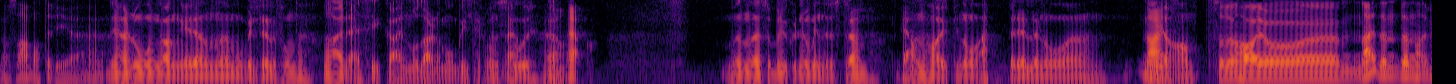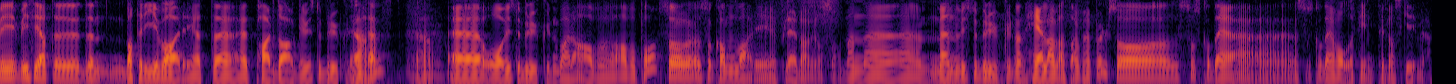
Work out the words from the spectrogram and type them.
og så er batteriet Det er noen ganger en mobiltelefon, det? Nei, det er ca. en moderne mobiltelefon. En stor, ja. ja. Men så bruker den jo mindre strøm. Ja. Den har jo ikke noen apper eller noe Nei, mye annet. Så den har jo eh, Nei, den, den, vi, vi, sier at eh, den, batteriet varer i et, eh, et, par dager hvis du bruker den ja. intenst. Ja. Eh, og hvis du bruker den bare av, av og på, så, så, kan den vare i flere dager også. Men, eh, men hvis du bruker den en hel arbeidsdag, for eksempel, så, så, skal det, så skal det holde fint til å skrive.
